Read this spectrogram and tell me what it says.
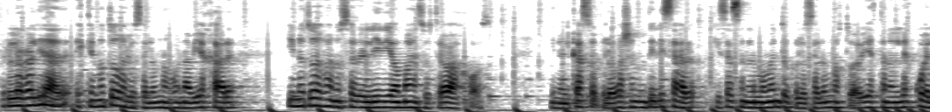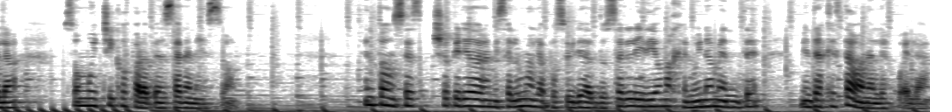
Pero la realidad es que no todos los alumnos van a viajar y no todos van a usar el idioma en sus trabajos. Y en el caso que lo vayan a utilizar, quizás en el momento que los alumnos todavía están en la escuela, son muy chicos para pensar en eso. Entonces yo quería dar a mis alumnos la posibilidad de usar el idioma genuinamente mientras que estaban en la escuela.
